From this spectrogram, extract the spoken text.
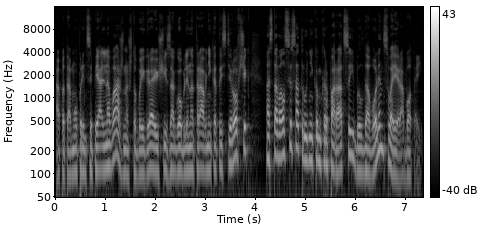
А потому принципиально важно, чтобы играющий за гоблина-травника-тестировщик оставался сотрудником корпорации и был доволен своей работой.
